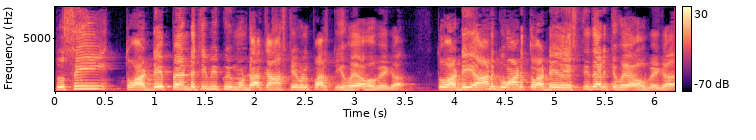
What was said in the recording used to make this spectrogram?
ਤੁਸੀਂ ਤੁਹਾਡੇ ਪਿੰਡ 'ਚ ਵੀ ਕੋਈ ਮੁੰਡਾ ਕਾਂਸਟੇਬਲ ਭਰਤੀ ਹੋਇਆ ਹੋਵੇਗਾ। ਤੁਹਾਡੇ ਆਂਢ ਗੁਆਂਢ ਤੁਹਾਡੇ ਰਿਸ਼ਤੇਦਾਰ 'ਚ ਹੋਇਆ ਹੋਵੇਗਾ,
